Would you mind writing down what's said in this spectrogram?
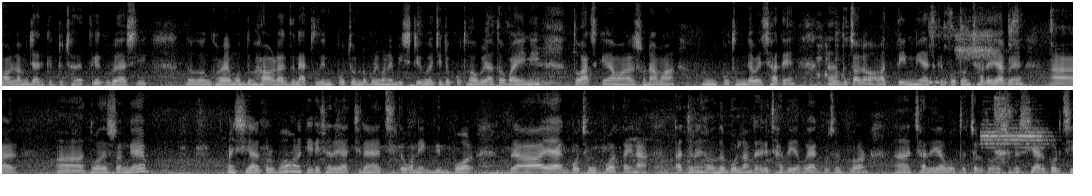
ভাবলাম যে আজকে একটু ছাদের থেকে ঘুরে আসি। তো ঘরের মধ্যে ভালো লাগছে না, এতদিন প্রচণ্ড পরিমাণে বৃষ্টি হয়েছিল কোথাও বেরাতেও পারিনি। তো আজকে আমার সোনামা প্রথম যাবে ছাদে। তো চলো, আমার তিন্নি আজকে প্রথম ছাদে যাবে। আর তোমাদের সঙ্গে শেয়ার করব। আমরা কে কে ছাদে যাচ্ছি না, যাচ্ছি তো অনেক দিন পর, প্রায় এক বছর পর, তাই না? তার জন্যই তোমাদের বললাম তাদেরকে ছাদে যাব। এক বছর পর ছাদে যাব। তো চলো তোমাদের সঙ্গে শেয়ার করছি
